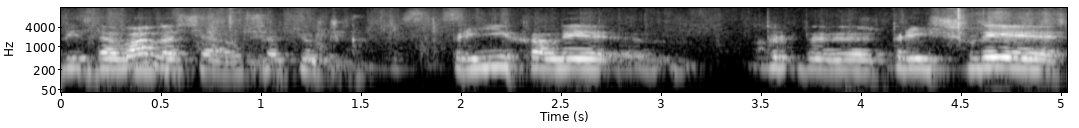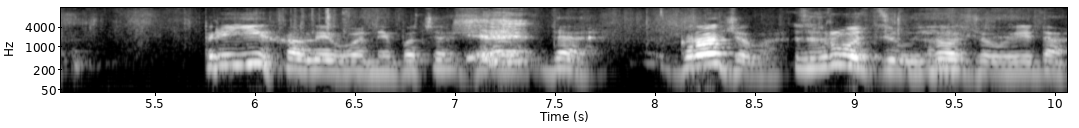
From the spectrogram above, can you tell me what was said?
віддавалася, Сатючка, приїхали, е, при- е, прийшли, приїхали вони, бо це ж е, де? Гроджова? З Гродзевої. Гроджової, да.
